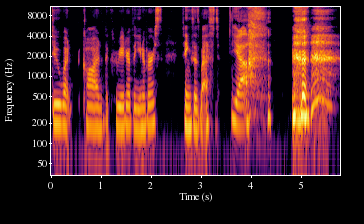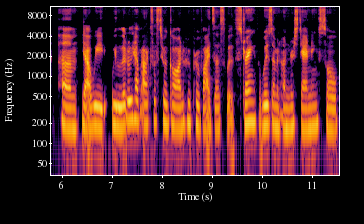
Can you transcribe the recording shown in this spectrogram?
do what God, the creator of the universe, thinks is best. Yeah. um, yeah, we we literally have access to a God who provides us with strength, wisdom, and understanding. So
